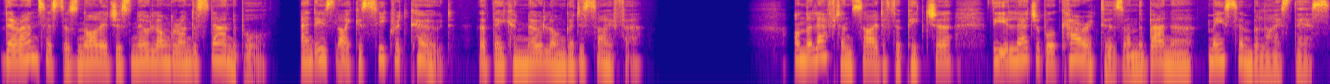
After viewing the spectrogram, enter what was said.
their ancestors' knowledge is no longer understandable and is like a secret code that they can no longer decipher. On the left hand side of the picture, the illegible characters on the banner may symbolize this.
